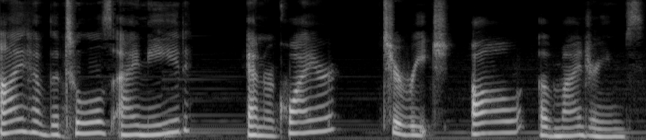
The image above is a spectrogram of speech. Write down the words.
I have the tools I need and require to reach all of my dreams.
